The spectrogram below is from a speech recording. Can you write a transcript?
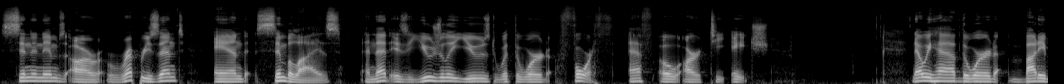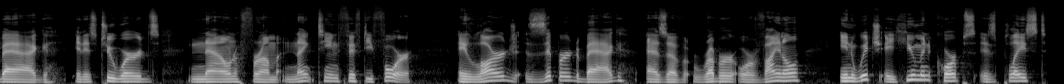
synonyms are represent and symbolize, and that is usually used with the word forth, F O R T H. Now we have the word body bag. It is two words, noun from 1954. A large zippered bag, as of rubber or vinyl, in which a human corpse is placed,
